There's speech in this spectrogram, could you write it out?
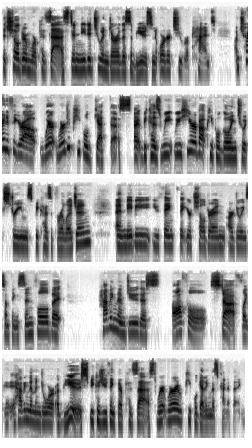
the children were possessed and needed to endure this abuse in order to repent. I'm trying to figure out where where do people get this uh, because we we hear about people going to extremes because of religion and maybe you think that your children are doing something sinful but having them do this awful stuff like having them endure abuse because you think they're possessed where where are people getting this kind of thing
